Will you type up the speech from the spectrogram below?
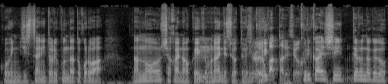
こういうふうに実際に取り組んだところは何の社会の悪影響もないんですよっていうふうに繰り返し言ってるんだけど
